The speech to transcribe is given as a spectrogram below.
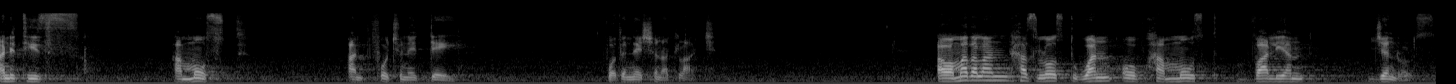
and it is a most unfortunate day for the nation at large. our motherland has lost one of her most valiant generals.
